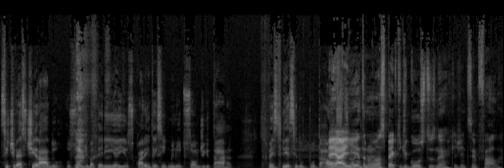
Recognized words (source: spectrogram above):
se tivesse tirado o solo de bateria e os 45 minutos solo de guitarra, talvez teria sido um puta álbum. é, aí saca? entra no aspecto de gostos, né? Que a gente sempre fala.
